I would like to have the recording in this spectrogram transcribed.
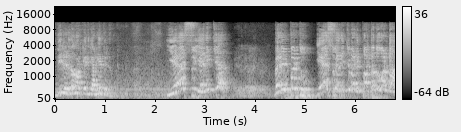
ഇതിൽ ലളിതമാക്കി എനിക്ക് അറിയത്തില്ല. യേശു എനിക്ക് വെളിപ്പെട്ടു. യേശു എനിക്ക് വെളിപ്പെട്ടത് കൊണ്ടാ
